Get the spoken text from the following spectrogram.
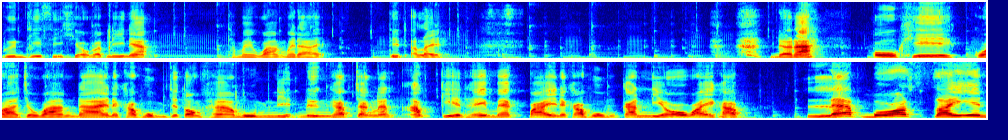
พื้นที่สีเขียวแบบนี้เนี่ยทำไมวางไม่ได้ ติดอะไร เดี๋ยวนะ โอเค กว่าจะวางได้นะครับผมจะต้องหามุมนิดนึงครับ จากนั้นอัปเกรดให้แม็กไปนะครับผมกันเหนียวเอาไว้ครับ และบอสไซเอน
